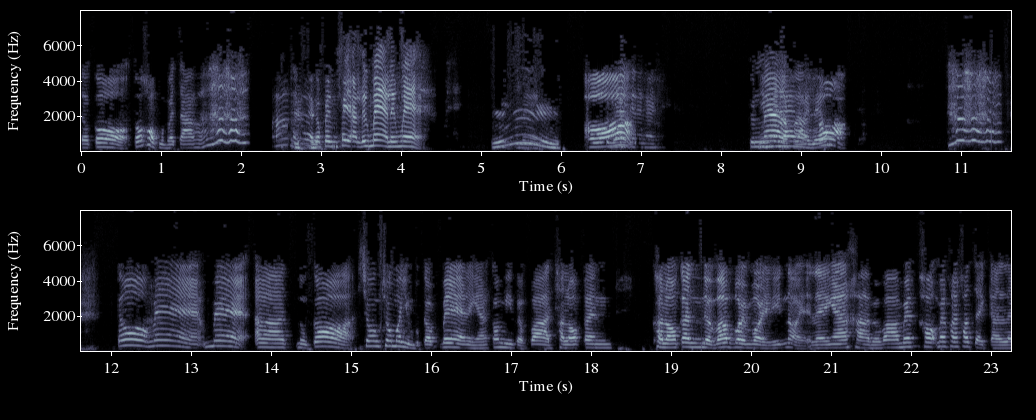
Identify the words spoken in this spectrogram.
แล้วก็ก็ขอบคุณพระเจ้าค่ะก็เป็นพยานเรื่องแม่เรื่องแม่อ๋อ คุณแม่เหรอคะก็ก็แม่แม่เอ่อหนูก็ช่วงช่วงมาอยู่กับแม่อะไรเงี้ย ก็มีแบบว่าทะเลาะกันทะเลาะกันแบบว่าบ่อยๆ นิดหน่อยอะไรเงี้ยค่ะ แบบว่าไม่เข้าไม่ค่อยเข้าใจกันอะไร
